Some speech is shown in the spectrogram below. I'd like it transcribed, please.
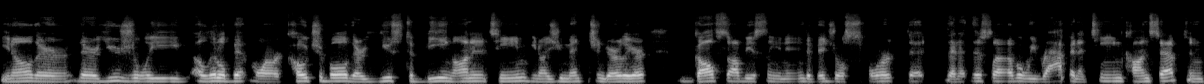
you know, they're they're usually a little bit more coachable. They're used to being on a team. You know, as you mentioned earlier, golf's obviously an individual sport that that at this level we wrap in a team concept. And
